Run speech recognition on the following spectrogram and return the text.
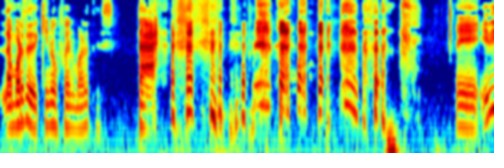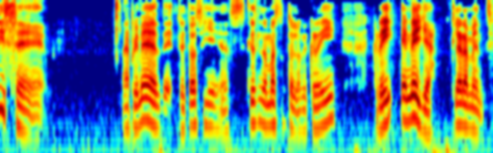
La muerte de Kino fue en martes. Ah. Eh, y dice, la primera de, de todas ellas, que es la más tonta de lo que creí, creí en ella, claramente.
